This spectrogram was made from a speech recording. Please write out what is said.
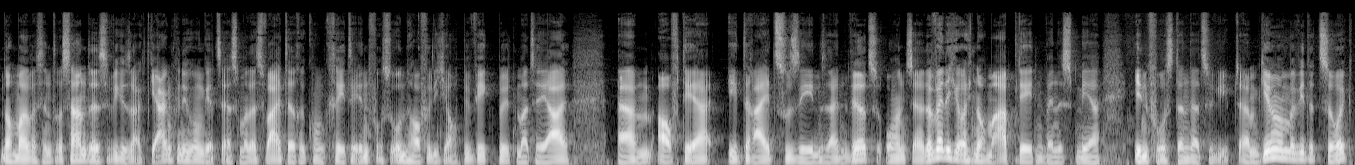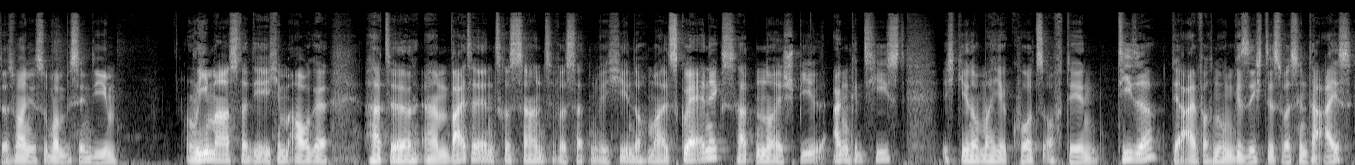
nochmal was Interessantes. Wie gesagt, die Ankündigung jetzt erstmal das weitere konkrete Infos und hoffentlich auch Bewegtbildmaterial ähm, auf der E3 zu sehen sein wird und äh, da werde ich euch nochmal updaten, wenn es mehr Infos dann dazu gibt. Ähm, gehen wir mal wieder zurück, das waren jetzt immer ein bisschen die Remaster, die ich im Auge hatte. Ähm, weiter interessant, was hatten wir hier nochmal? Square Enix hat ein neues Spiel angeteased. Ich gehe nochmal hier kurz auf den Teaser, der einfach nur ein Gesicht ist, was hinter Eis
